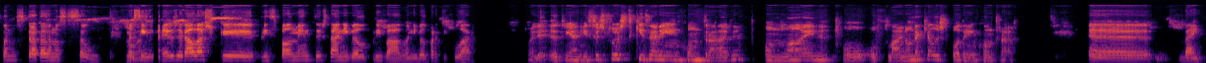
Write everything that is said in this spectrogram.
quando se trata da nossa saúde. Mas sim, de maneira geral, acho que principalmente está a nível privado, a nível particular. Olha, Adriana, e se as pessoas te quiserem encontrar online ou offline, onde é que elas te podem encontrar? Uh, bem,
